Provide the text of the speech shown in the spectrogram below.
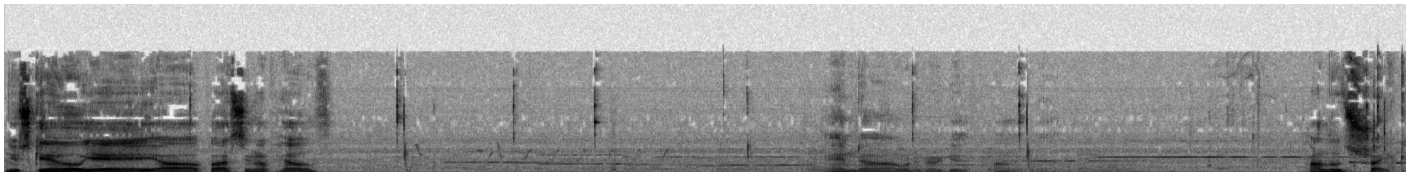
New skill, yay! Uh, blasting up health. And uh, what did I get? Uh, Hallowed Strike.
